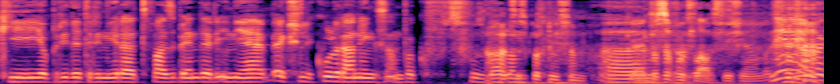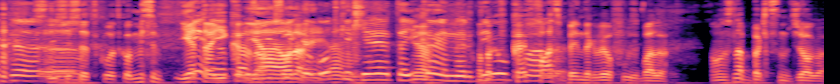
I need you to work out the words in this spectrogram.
ki jo pride trenirati Fassbender in je actually cool runnings, ampak s Aha, futbolom. to sploh nisem. Ja, to so fucklav, slišiš. ampak- Ne, ne, ampak. uh, Sliši se tako, tako. mislim, je ne, ta ika. ja, okej. dogodkih je ta ika je naredil. Ampak kaj pa- Fassbender ve o futbalu? On zna brcniti žogo.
